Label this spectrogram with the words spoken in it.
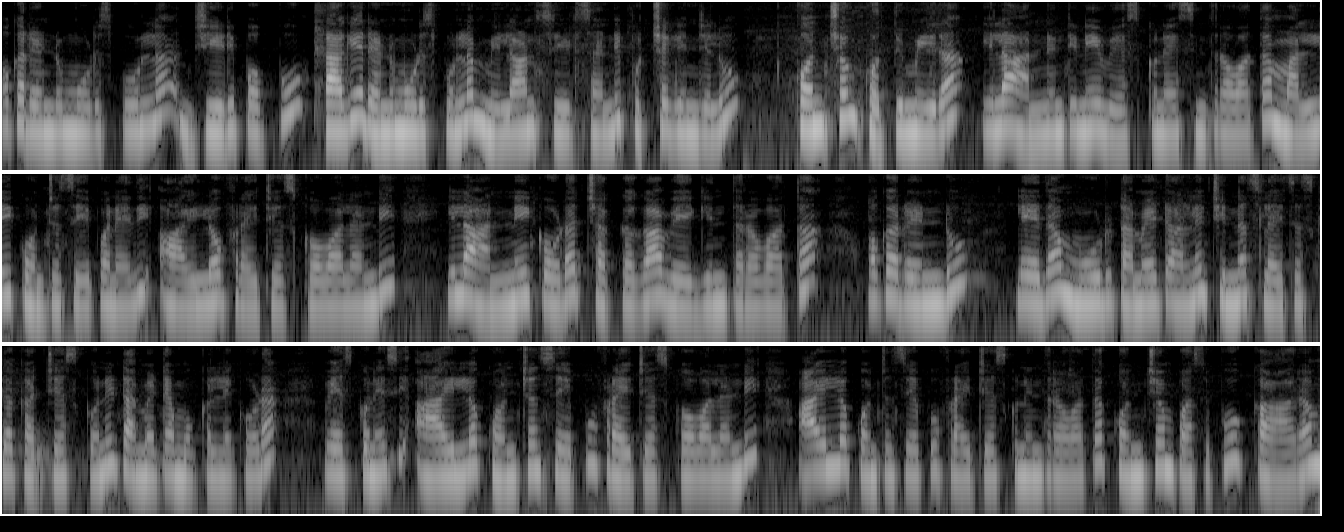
ఒక రెండు మూడు స్పూన్ల జీడిపప్పు అలాగే రెండు మూడు స్పూన్ల మిలాన్ సీడ్స్ అండి పుచ్చగింజలు కొంచెం కొత్తిమీర ఇలా అన్నింటినీ వేసుకునేసిన తర్వాత మళ్ళీ కొంచెం సేపు అనేది ఆయిల్లో ఫ్రై చేసుకోవాలండి. ఇలా అన్నీ కూడా చక్కగా వేగిన తర్వాత ఒక రెండు లేదా మూడు టమాటాలని చిన్న స్లైసెస్గా కట్ చేసుకొని టమాటా ముక్కల్ని కూడా వేసుకునేసి ఆయిల్లో కొంచెం సేపు ఫ్రై చేసుకోవాలండి. ఆయిల్లో కొంచెం సేపు ఫ్రై చేసుకున్న తర్వాత కొంచెం పసుపు కారం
